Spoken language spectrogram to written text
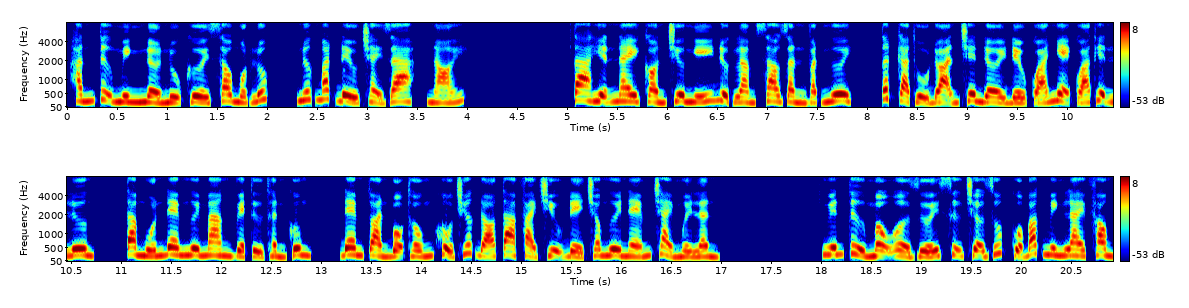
Hắn tự mình nở nụ cười sau một lúc, nước mắt đều chảy ra, nói. Ta hiện nay còn chưa nghĩ được làm sao dằn vặt ngươi, tất cả thủ đoạn trên đời đều quá nhẹ quá thiện lương, ta muốn đem ngươi mang về tử thần cung, đem toàn bộ thống khổ trước đó ta phải chịu để cho ngươi ném trải 10 lần. Nguyễn Tử Mậu ở dưới sự trợ giúp của Bắc Minh Lai Phong,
